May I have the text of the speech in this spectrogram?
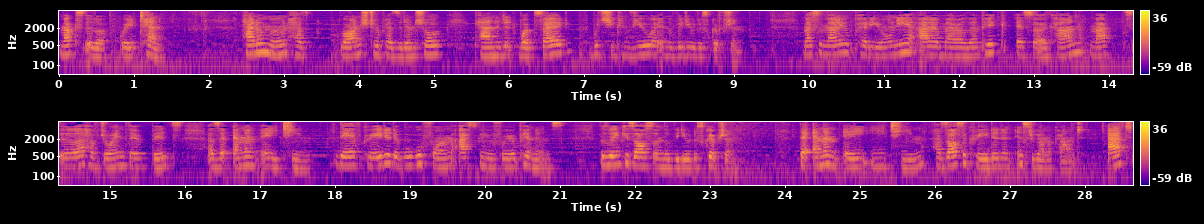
Max Iller, grade 10. Hannel Moon has launched her presidential candidate website, which you can view in the video description. Massimiliano Perioni, Anna Mara Lempic, Essa Khan, Max Illa have joined their bids as the MMAE team. They have created a Google form asking you for your opinions. The link is also in the video description. The MMAE team has also created an Instagram account at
